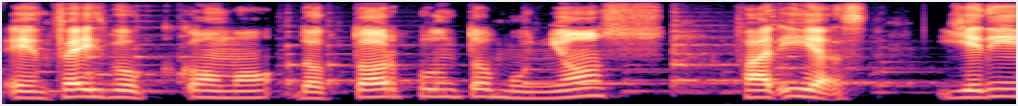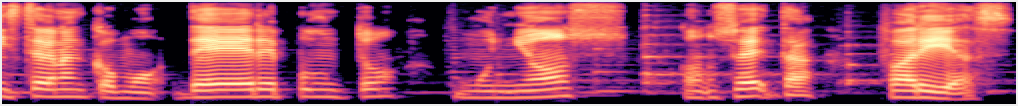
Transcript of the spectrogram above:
en Facebook como doctor.muñoz Farías y en Instagram como dr. Muñoz con Z Farías.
